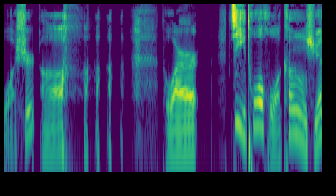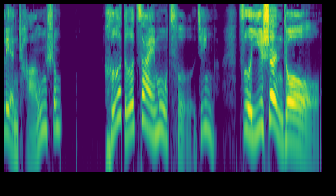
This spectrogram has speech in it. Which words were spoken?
我师啊！徒儿寄托火坑，学练长生。何得再慕此境啊？自宜慎重，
